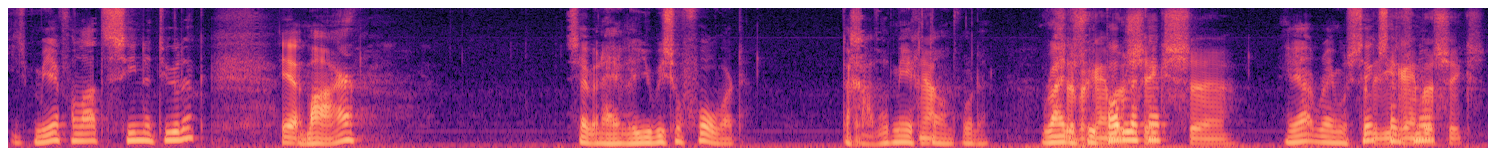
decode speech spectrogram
iets meer van laten zien natuurlijk. Ja. Maar ze hebben een hele Ubisoft Forward. Daar gaat wat meer Ja. getoond worden. Riders Rainbow Republic, Six. eh, ja, Rainbow Six hebben Rainbow ze nog. Six.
